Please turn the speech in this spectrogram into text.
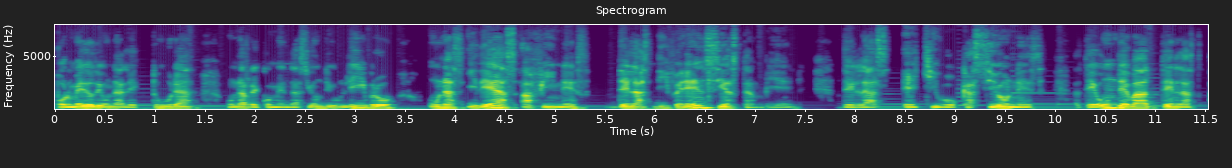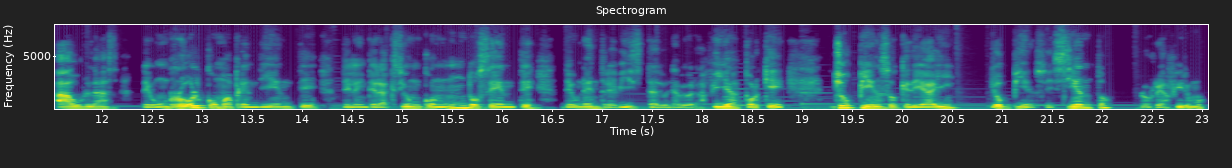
por medio de una lectura, una recomendación de un libro, unas ideas afines de las diferencias también, de las equivocaciones, de un debate en las aulas, de un rol como aprendiente, de la interacción con un docente, de una entrevista, de una biografía, porque yo pienso que de ahí, yo pienso y siento, lo reafirmo,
